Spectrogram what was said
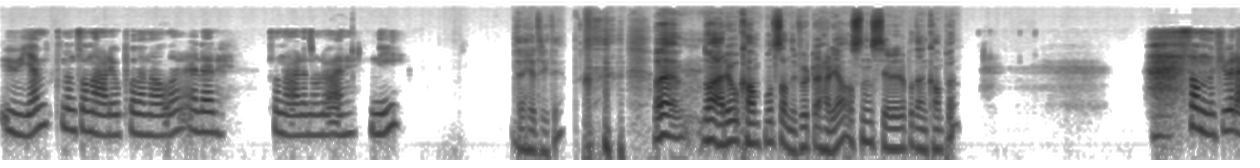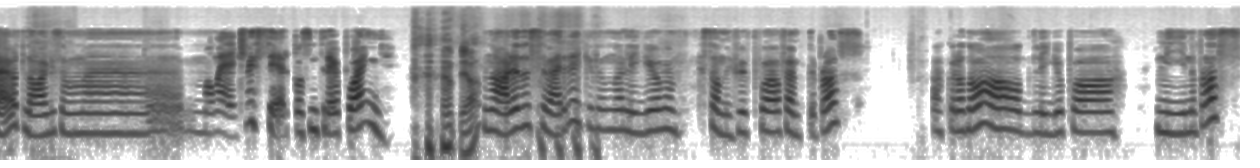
ujevnt, men sånn er det jo på den alder. Eller sånn er det når du er ny. Det er helt riktig. Eh, Nå er det jo kamp mot Sandefjord til helga. Åssen ser dere på den kampen? Sandefjord er jo et lag som eh, man egentlig ser på som tre poeng. ja. Nå er det dessverre ikke sånn. Nå ligger jo Sandefjord på femteplass akkurat nå, Odd ligger jo på niendeplass.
